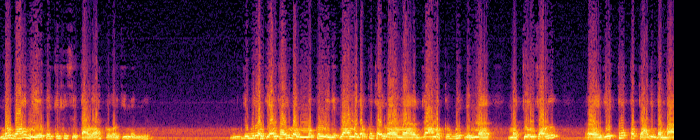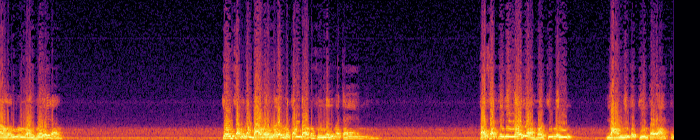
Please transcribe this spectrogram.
Nó quá nhiều cái cái cái sự tàn ác của Hồ Chí Minh. Chứ quý anh chị em thấy mà một con người Việt Nam mà đâu có thể nào mà ra một cái quyết định mà mà chôn sống uh, giết hết tất cả những đồng bào ở ngoài Huế đâu chôn sống đồng bào ngoài Huế mà trong đó có phụ nữ và trẻ em. Tại sao TV nói là Hồ Chí Minh làm những cái chuyện tội ác như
